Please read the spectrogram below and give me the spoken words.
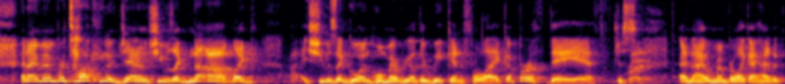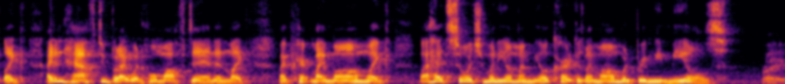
and I remember talking with Jen, and she was like, nah, like she was like going home every other weekend for like a birthday, if just. Right. And I remember like I had like I didn't have to, but I went home often, and like my parent, my mom, like I had so much money on my meal card because my mom would bring me meals Right.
